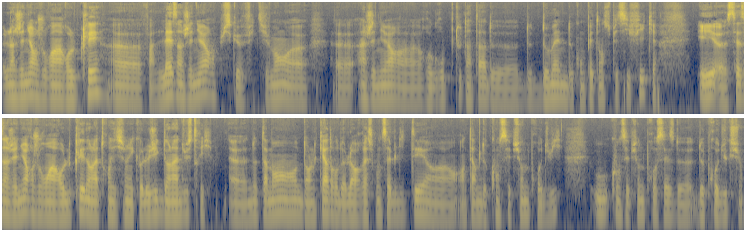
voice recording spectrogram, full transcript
L'ingénieur jouera un rôle clé, enfin les ingénieurs, puisque effectivement, ingénieur regroupe tout un tas de, de, domaines de compétences spécifiques, et euh, ces ingénieurs joueront un rôle clé dans la transition écologique dans l'industrie, euh, notamment dans le cadre de leurs responsabilités en, termes de conception de produits ou conception de process de, production.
